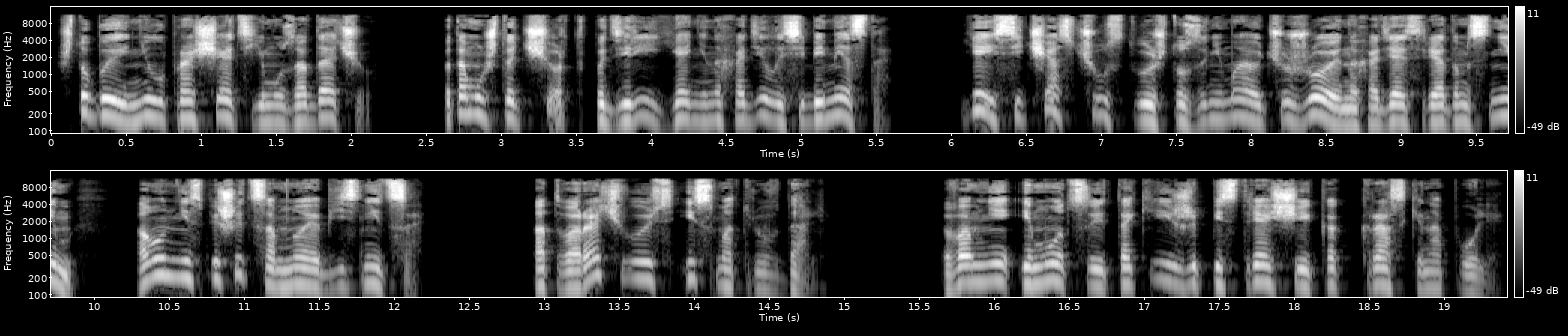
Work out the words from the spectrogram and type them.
чтобы не упрощать ему задачу, потому что, черт подери, я не находила себе места. Я и сейчас чувствую, что занимаю чужое, находясь рядом с ним, а он не спешит со мной объясниться. Отворачиваюсь и смотрю вдаль. Во мне эмоции такие же пестрящие, как краски на поле.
